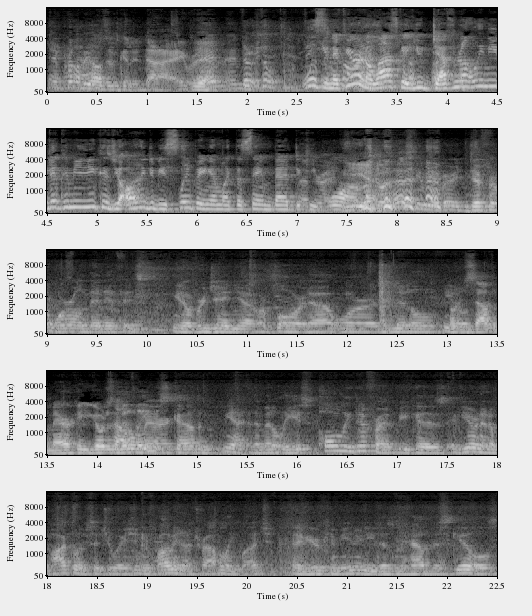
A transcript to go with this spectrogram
they're probably all just going to die, right? Yeah. And you- Listen, if you're in Alaska, you definitely need a community because you all need to be sleeping in like the same bed to keep warm. So that's going to be a very different world than if it's you know Virginia or Florida or the middle you Or know South America, you go to the South Middle East. The, yeah, the Middle East. Totally different because if you're in an apocalypse situation, you're probably not traveling much, and if your community doesn't have the skills,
